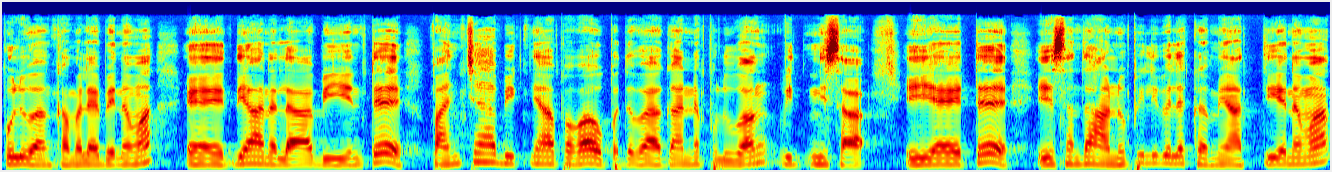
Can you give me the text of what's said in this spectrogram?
පුළුවන්කම ලැබෙනවා. ධානලාභීන්ට පංචාභිඥා පවා උපදවා ගන්න පුළුවන් නිසා. ඒ ඇයට ඒ සඳහා අනුපිළිවෙල ක්‍රමයක් තියෙනවා.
